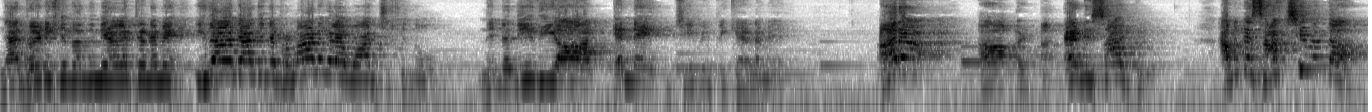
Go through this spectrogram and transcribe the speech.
ഞാൻ പേടിക്കുന്ന നിന്നെ അകറ്റണമേ. ഇതാ ഞാൻ നിന്റെ പ്രമാണങ്ങളെ വാഞ്ചിക്കുന്നു. നിന്റെ നീതിയാൽ എന്നെ ജീവിപ്പിക്കണമേ. ആരാ? ഡിസൈപ്പിൾ അവന്റെ സാക്ഷ്യം എന്താ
